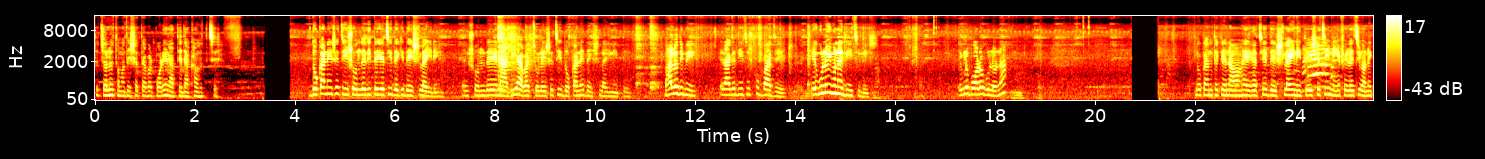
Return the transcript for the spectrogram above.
তো চলো তোমাদের সাথে আবার পরে রাতে দেখা হচ্ছে। দোকানে এসেছি, সন্ধে দিতে গেছি, দেখি দেশলাই নেই তাই সন্ধে না দিয়ে আবার চলে এসেছি দোকানে দেশলাই নিতে ভালো দিবি, এর আগে দিয়েছিস খুব বাজে। এগুলোই মনে হয় দিয়েছিলিস। এগুলো বড়গুলো না? দোকান থেকে নেওয়া হয়ে গেছে দেশলাই নিতে এসেছি, নিয়ে ফেলেছি অনেক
